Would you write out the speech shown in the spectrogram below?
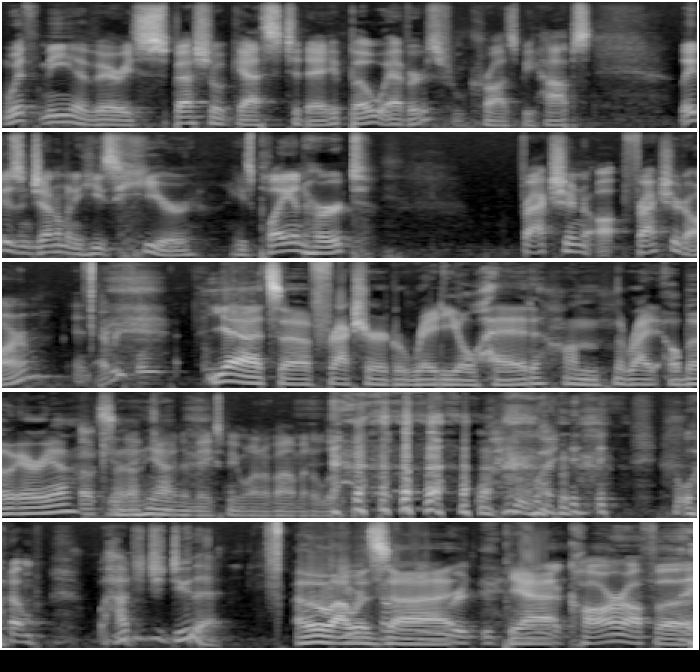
With me, a very special guest today, Bo Evers from Crosby Hops. Ladies and gentlemen, he's here. He's playing hurt. Fractured, uh, fractured arm and everything? Yeah, it's a fractured radial head on the right elbow area. Okay, So, that yeah. kind of makes me want to vomit a little bit. why, what, um, how did you do that? Oh, I You were was, uh, yeah, a car off a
